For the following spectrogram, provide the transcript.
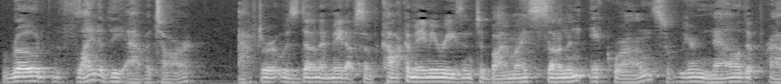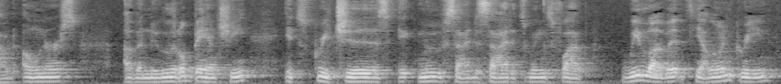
rode the Flight of the Avatar, after it was done, I made up some cockamamie reason to buy my son an Ikran, so we are now the proud owners of a new little Banshee. It screeches, it moves side to side, its wings flap. We love it. It's yellow and green.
